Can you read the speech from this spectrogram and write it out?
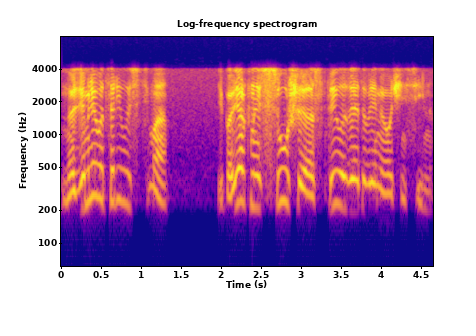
На Земле воцарилась тьма, и поверхность суши остыла за это время очень сильно.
